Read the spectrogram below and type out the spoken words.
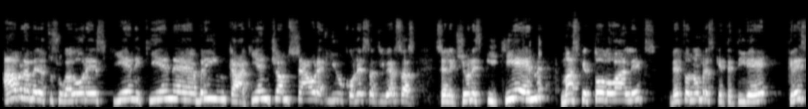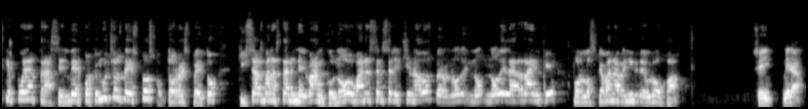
Háblame de estos jugadores, quién, quién eh, brinca, quién jumps out at you con estas diversas selecciones y quién, más que todo, Alex, de estos nombres que te tiré, crees que pueda trascender? Porque muchos de estos, con todo respeto, quizás van a estar en el banco, ¿no? Van a ser seleccionados, pero no, no, no del arranque por los que van a venir de Europa. Sí, mira,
